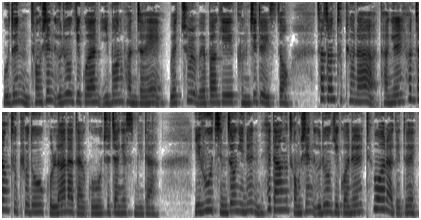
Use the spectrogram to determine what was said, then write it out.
모든 정신의료기관 입원 환자의 외출 외박이 금지돼 있어 사전투표나 당일 현장투표도 곤란하다고 주장했습니다. 이후 진정인은 해당 정신의료기관을 퇴원하게 돼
